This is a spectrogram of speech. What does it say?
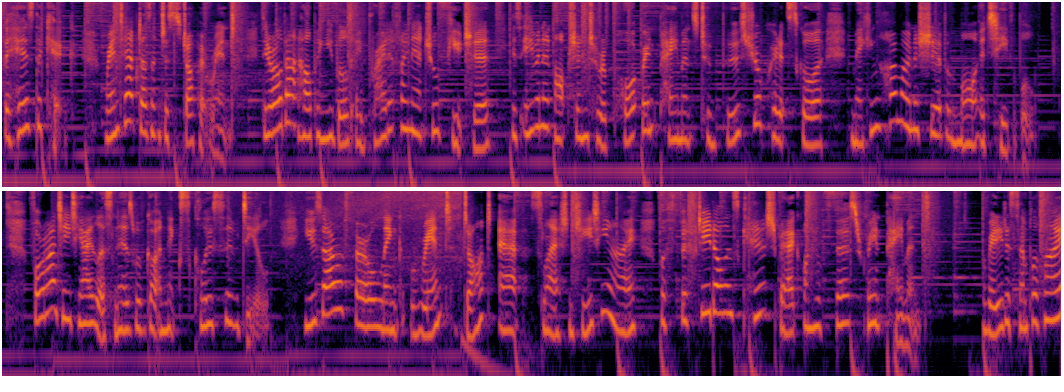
But here's the kick RentApp doesn't just stop at rent. They're all about helping you build a brighter financial future. There's even an option to report rent payments to boost your credit score, making homeownership more achievable. For our GTI listeners, we've got an exclusive deal. Use our referral link rent.app slash GTI for $50 cash back on your first rent payment. Ready to simplify?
